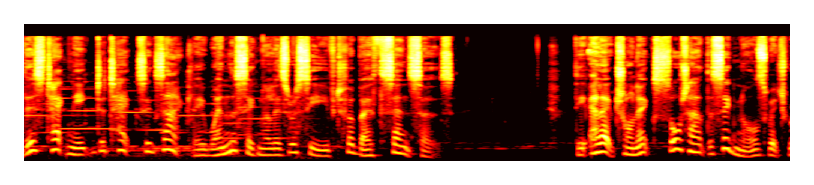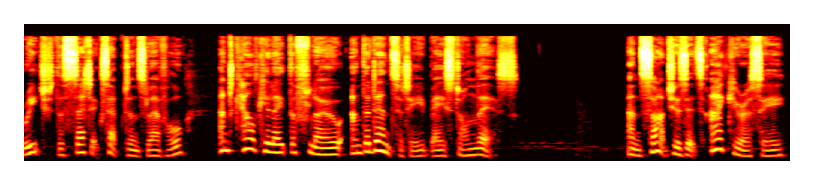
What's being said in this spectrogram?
This technique detects exactly when the signal is received for both sensors. The electronics sort out the signals which reach the set acceptance level and calculate the flow and the density based on this and such is its accuracy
